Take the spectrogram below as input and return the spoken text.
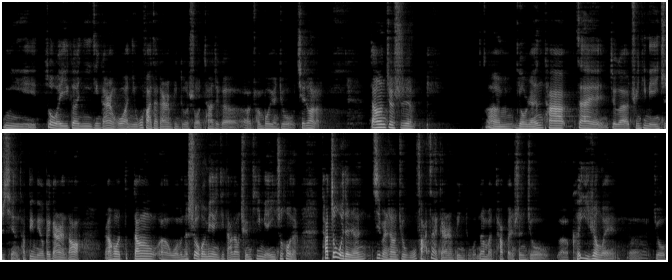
你作为一个你已经感染过，你无法再感染病毒的时候，它这个呃传播源就切断了。当就是嗯有人他在这个群体免疫之前，他并没有被感染到。然后当呃我们的社会面已经达到群体免疫之后呢，他周围的人基本上就无法再感染病毒，那么他本身就呃可以认为呃就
